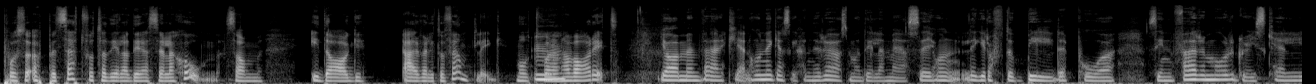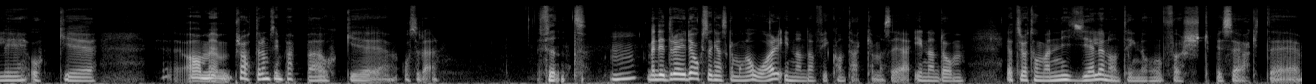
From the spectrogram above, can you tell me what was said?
på så öppet sätt får ta del av deras relation som idag är väldigt offentlig mot Mm. vad den har varit. Ja, men verkligen. Hon är ganska generös med att dela med sig. Hon lägger ofta upp bilder på sin farmor, Grace Kelly, och eh, ja, men pratar om sin pappa och, eh, och sådär. Fint. Mm. Men det dröjde också ganska många år innan de fick kontakt kan man säga. Innan de, jag tror att hon var nio eller någonting när hon först besökte eh,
